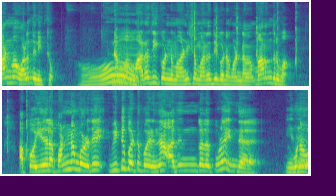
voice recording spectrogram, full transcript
ஆன்மா வளர்ந்து நிக்கும். ஓ. நம்ம மறதி கொண்ட மனுஷன் மறதி கொண்ட கொண்டவன் மறந்துருவான். அப்போ இதுல பண்ணும் பொழுது விட்டுப்பட்டு போயிருந்தா அதுங்களுக்கு கூட இந்த உணவு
